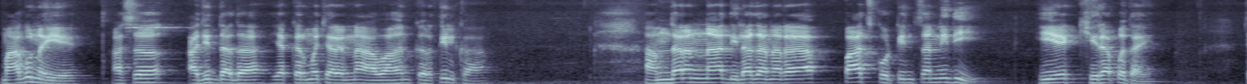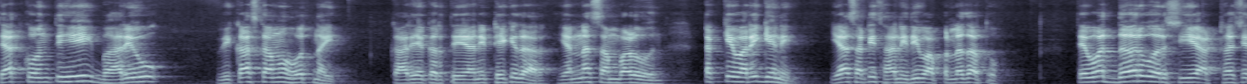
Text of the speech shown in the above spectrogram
मागू नये असं अजितदादा या कर्मचाऱ्यांना आवाहन करतील का? आमदारांना दिला जाणारा पाच कोटींचा निधी ही एक खिरापत आहे. त्यात कोणतीही भरीव विकासकामं होत नाहीत. कार्यकर्ते आणि ठेकेदार यांना सांभाळून टक्केवारी घेणे यासाठीच हा निधी वापरला जातो. तेव्हा दरवर्षी अठराशे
